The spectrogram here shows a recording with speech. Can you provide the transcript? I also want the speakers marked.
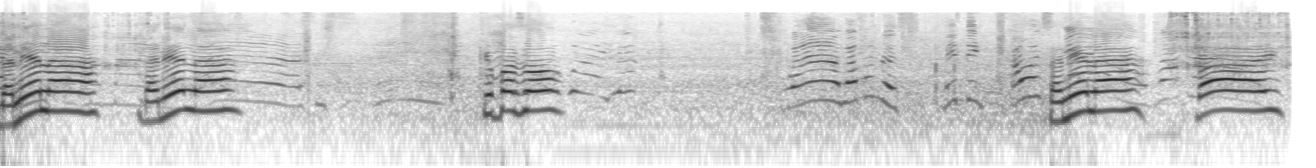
Speaker 1: Daniela, Daniela, ¿qué pasó?
Speaker 2: ¡Wow! ¡Vámonos! ¡Vete! ¡Vamos!
Speaker 1: Daniela, bye.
